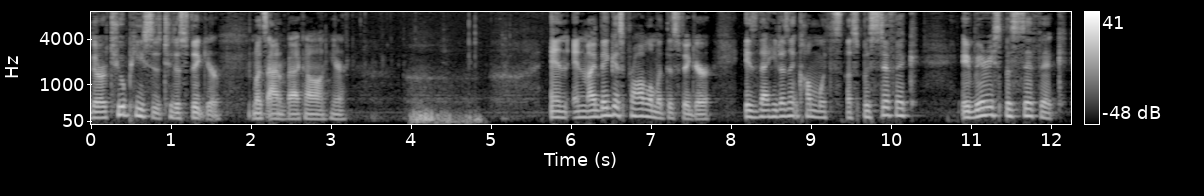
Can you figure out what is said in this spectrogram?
there are two pieces to this figure. Let's add them back on here. And, and my biggest problem with this figure is that he doesn't come with a specific, a very specific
